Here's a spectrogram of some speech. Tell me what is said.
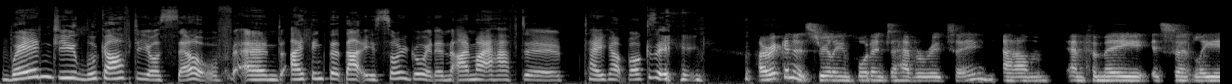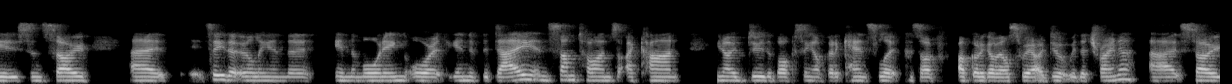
when do you look after yourself? And I think that that is so good. And I might have to take up boxing. I reckon it's really important to have a routine. Um, and for me, it certainly is. And so uh, it's either early in the in the morning or at the end of the day. And sometimes I can't you know, do the boxing, I've got to cancel it because I've I've got to go elsewhere. I do it with a trainer. Uh, so,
